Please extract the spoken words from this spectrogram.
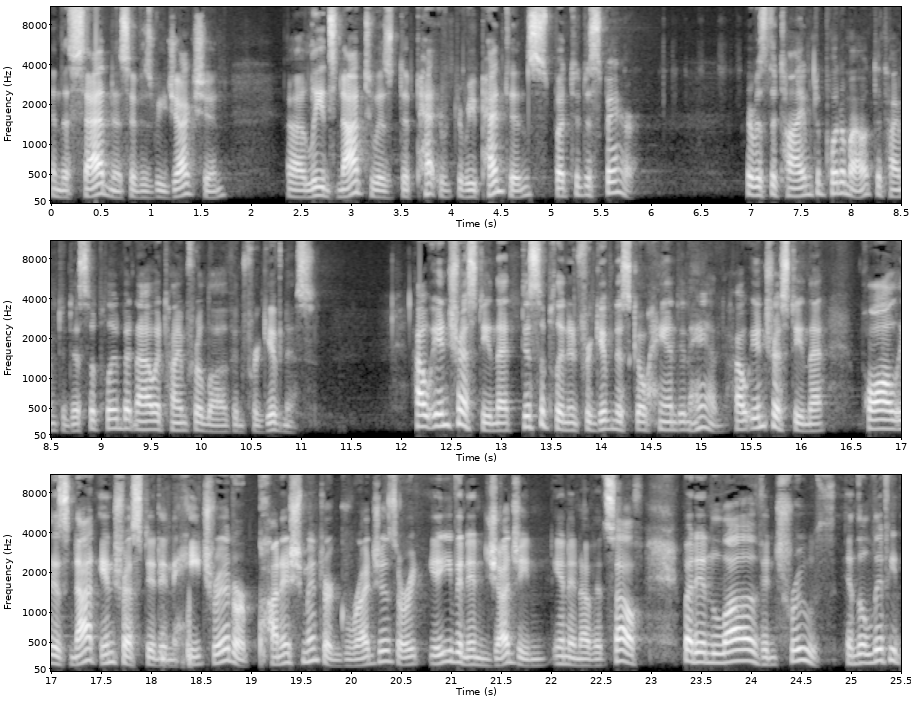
and the sadness of his rejection uh, leads not to his repentance, but to despair. There was the time to put him out, the time to discipline, but now a time for love and forgiveness. How interesting that discipline and forgiveness go hand in hand. How interesting that Paul is not interested in hatred or punishment or grudges or even in judging in and of itself, but in love and truth, in the living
